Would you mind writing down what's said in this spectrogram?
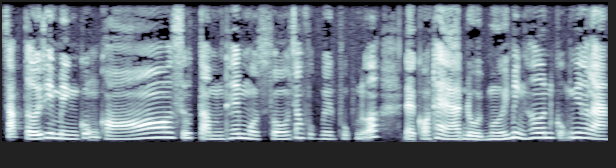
Sắp tới thì mình cũng có sưu tầm thêm một số trang phục Việt Phục nữa để có thể đổi mới mình hơn cũng như là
